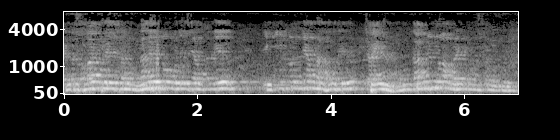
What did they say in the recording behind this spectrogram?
একটা সভা করেছিলাম ওনাদেরকেও বলেছি আপনাদের এই কীর্তনকে আমরা হারাতে চাই না এবং তার জন্য আমরা একটা অনুষ্ঠান করেছি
